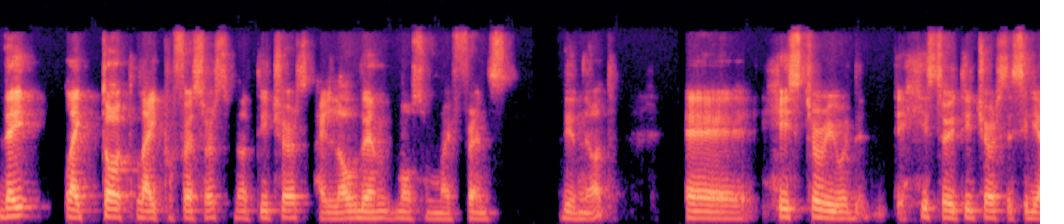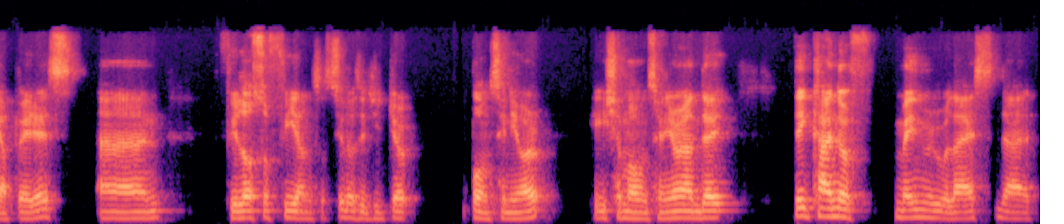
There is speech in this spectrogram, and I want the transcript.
they like taught like professors, not teachers. I love them. Most of my friends did not. Uh, history with the history teacher Cecilia Perez and philosophy and sociology teacher Bonseñor, Ishama Bonseñor, and they they kind of made me realize that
